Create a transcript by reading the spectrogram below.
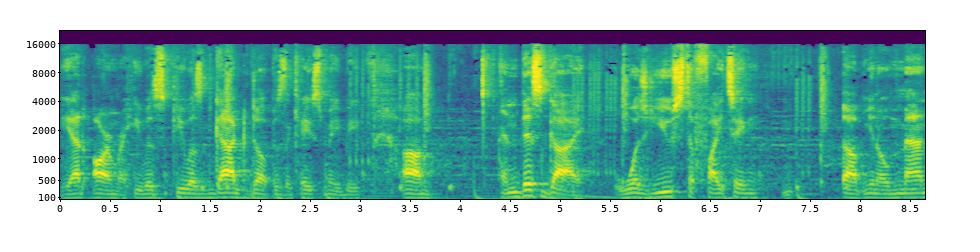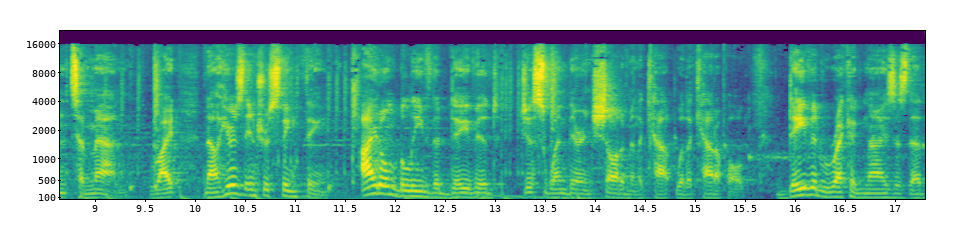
he had armor, he was he was gagged up, as the case may be. Um, and this guy was used to fighting um, you know, man to man, right? Now, here's the interesting thing. I don't believe that David just went there and shot him in the cat with a catapult. David recognizes that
